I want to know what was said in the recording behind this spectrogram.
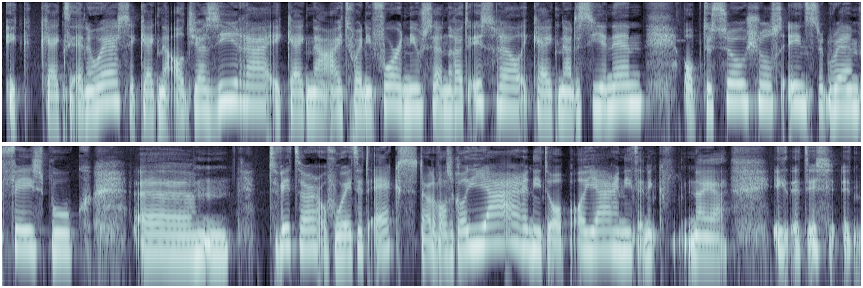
ik kijk de NOS, ik kijk naar Al Jazeera, ik kijk naar i24, nieuwszender uit Israël. Ik kijk naar de CNN, op de socials, Instagram, Facebook, um, Twitter, of hoe heet het, X. Nou, daar was ik al jaren niet op, al jaren niet. En ik, nou ja, ik, het is, het,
